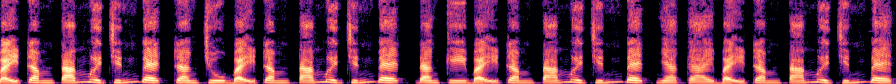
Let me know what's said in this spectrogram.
789 bet Trang Chu 789 bet Đăng ký 789 bet Nha Cai 789 bet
